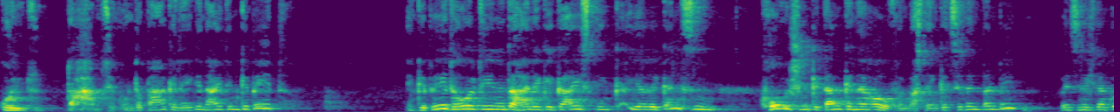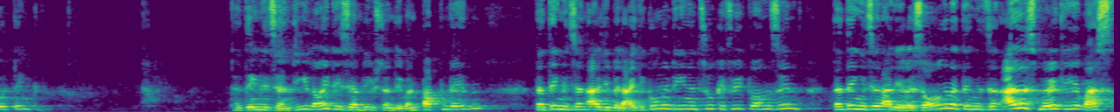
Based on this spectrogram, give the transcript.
Und da haben Sie wunderbare Gelegenheit im Gebet. Im Gebet holt Ihnen der Heilige Geist Ihre ganzen komischen Gedanken herauf. Und was denken Sie denn beim Beten, wenn Sie nicht an Gott denken? Dann denken Sie an die Leute, die Sie am liebsten an die Wand pappen werden. Dann denken Sie an all die Beleidigungen, die Ihnen zugefügt worden sind. Dann denken Sie an all Ihre Sorgen. Dann denken Sie an alles Mögliche, was,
